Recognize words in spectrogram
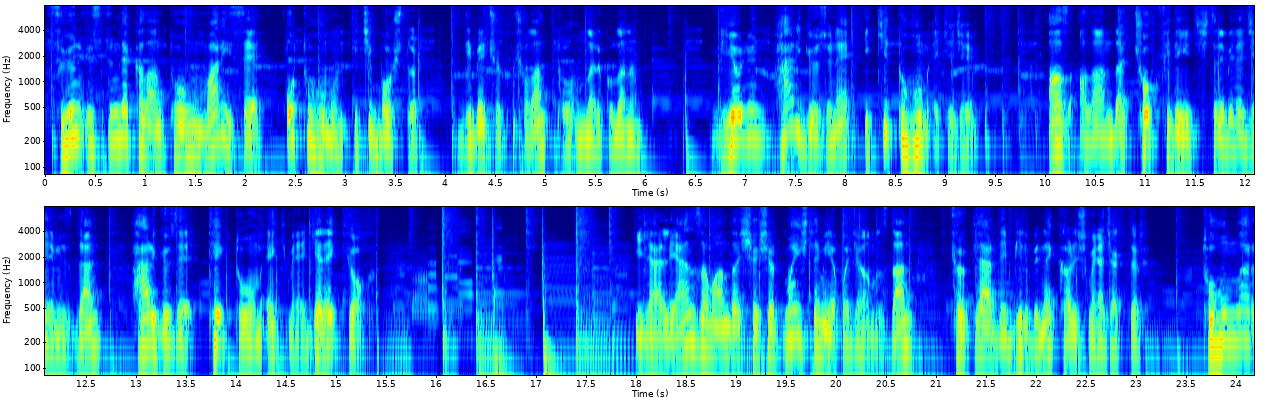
suyun üstünde kalan tohum var ise o tohumun içi boştur. Dibe çökmüş olan tohumları kullanın. Viyolün her gözüne iki tohum ekeceğim. Az alanda çok fide yetiştirebileceğimizden her göze tek tohum ekmeye gerek yok. İlerleyen zamanda şaşırtma işlemi yapacağımızdan kökler de birbirine karışmayacaktır. Tohumlar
